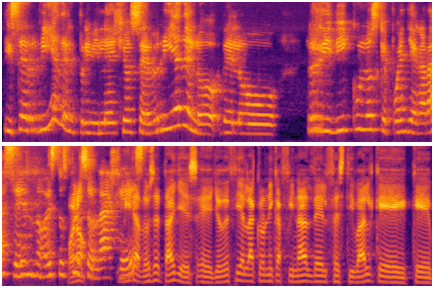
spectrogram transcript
Y se ríe del privilegio, se ríe de lo, de lo ridículos que pueden llegar a ser, ¿no? Estos Bueno, personajes. Mira, dos detalles. Eh, yo decía en la crónica final del festival que, que,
